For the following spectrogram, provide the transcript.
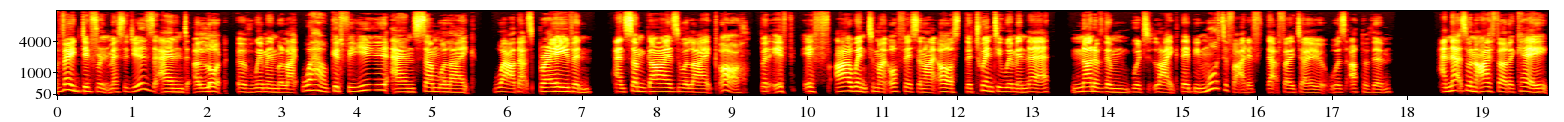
very different messages, and a lot of women were like, "Wow, good for you," and some were like, "Wow, that's brave," and and some guys were like, "Oh, but if if I went to my office and I asked the twenty women there, none of them would like they'd be mortified if that photo was up of them." And that's when I felt, okay,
